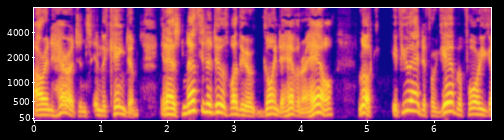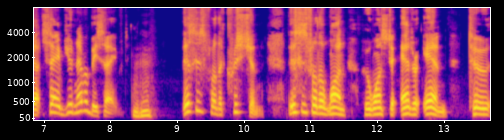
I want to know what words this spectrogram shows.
our inheritance in the kingdom. It has nothing to do with whether you're going to heaven or hell. Look, if you had to forgive before you got saved, you'd never be saved. Mm-hmm. This is for the Christian. This is for the one who wants to enter in to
